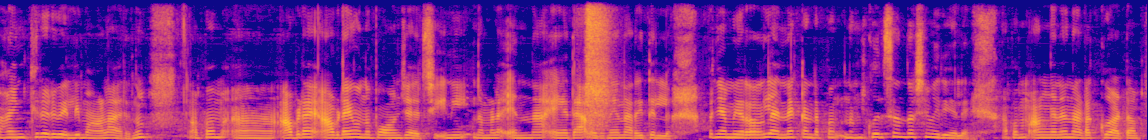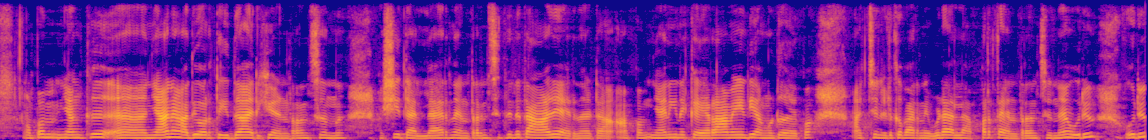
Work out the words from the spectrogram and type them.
ഭയങ്കര ഒരു വലിയ മാളായിരുന്നു. അപ്പം അവിടെ അവിടെ ഒന്ന് പോകാൻ വിചാരിച്ചു. ഇനി നമ്മൾ എന്നാ ഏതാ വരുന്നതെന്ന് അറിയത്തില്ലല്ലോ. അപ്പം ഞാൻ മിററിൽ എന്നെ കണ്ടപ്പം നമുക്കൊരു സന്തോഷം വരികയല്ലേ. അപ്പം അങ്ങനെ നടക്കുക കേട്ടോ. അപ്പം ഞങ്ങൾക്ക് ഞാൻ ആദ്യം ഓർത്ത് ഇതായിരിക്കും എൻട്രൻസ് എന്ന്. പക്ഷേ ഇതല്ലായിരുന്നു. എൻട്രൻസ് ഇതിന്റെ താഴെയായിരുന്നു കേട്ടോ. അപ്പം ഞാനിങ്ങനെ കയറാൻ വേണ്ടി അങ്ങോട്ട് പോയപ്പോൾ അച്ഛന്റെ അടുക്ക പറഞ്ഞു ഇവിടെ അല്ല അപ്പുറത്തെ എൻട്രൻസിന് ഒരു ഒരു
